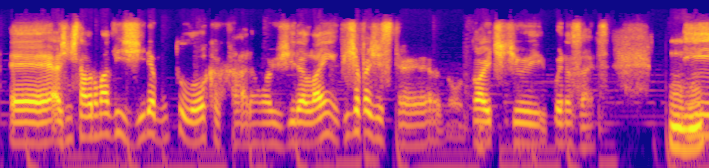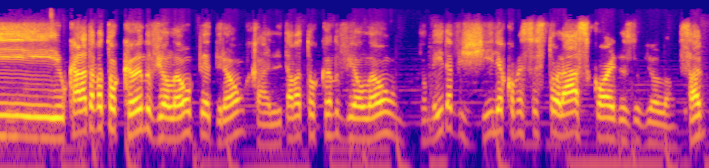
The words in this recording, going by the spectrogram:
é, a gente tava numa vigília muito louca, cara, uma vigília lá em Villa Magister, no norte de Buenos Aires. Uhum. E o cara tava tocando violão, o Pedrão, cara, ele tava tocando violão no meio da vigília, começou a estourar as cordas do violão, sabe?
